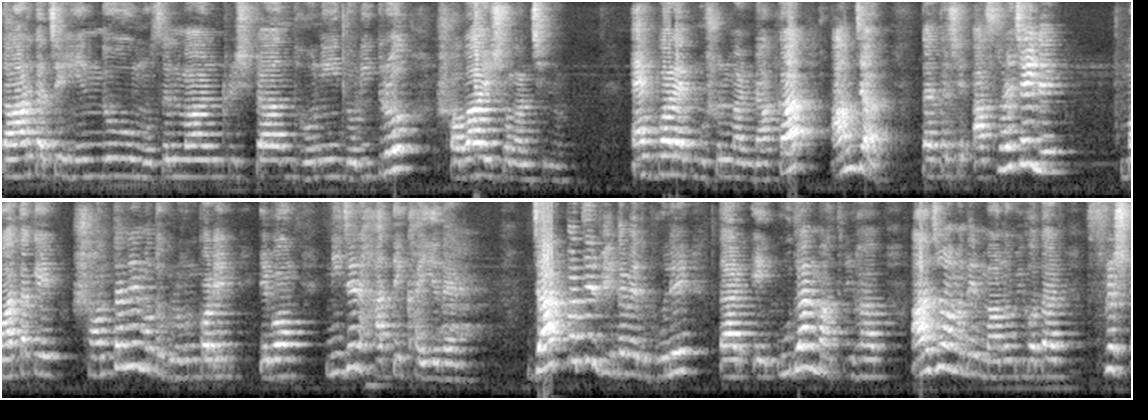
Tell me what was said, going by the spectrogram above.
তার কাছে হিন্দু, মুসলমান, খ্রিস্টান, ধনী, দরিদ্র সবাই সমান ছিল। একবার এক মুসলমান ডাকা আমজাদ তার কাছে আশ্রয় চাইলে মা তাকে সন্তানের মতো গ্রহণ করেন এবং নিজের হাতে খাইয়ে দেন। জাতপাতের ভেদাভেদ ভুলে তার এই উদার মাতৃভাব আজও আমাদের মানবিকতার শ্রেষ্ঠ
